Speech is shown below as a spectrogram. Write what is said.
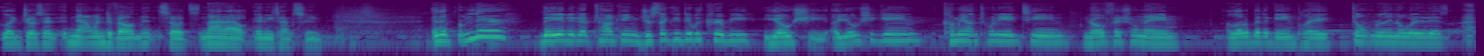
like Joe said, now in development, so it's not out anytime soon. And then from there, they ended up talking just like they did with Kirby, Yoshi, a Yoshi game coming out in 2018, no official name, a little bit of gameplay. Don't really know what it is. I,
